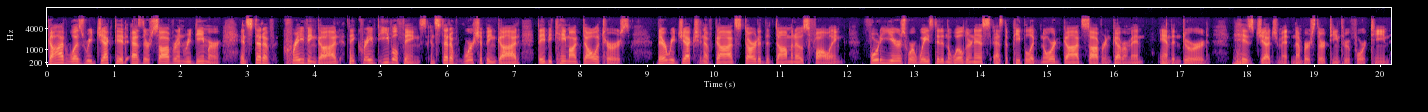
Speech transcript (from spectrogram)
God was rejected as their sovereign redeemer. Instead of craving God, they craved evil things. Instead of worshiping God, they became idolaters. Their rejection of God started the dominoes falling. Forty years were wasted in the wilderness as the people ignored God's sovereign government and endured his judgment. Numbers 13 through 14.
